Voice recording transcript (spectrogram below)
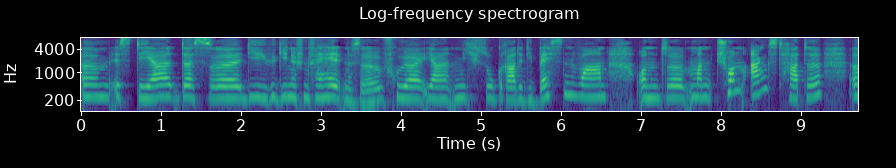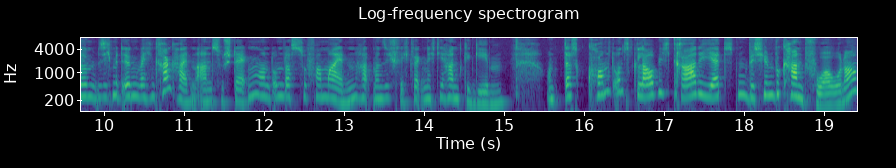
ähm, ist der, dass äh, die hygienischen Verhältnisse früher ja nicht so gerade die besten waren und äh, man schon Angst hatte, äh, sich mit irgendwelchen Krankheiten anzustecken. Und um das zu vermeiden, hat man sich schlichtweg nicht die Hand gegeben. Und das kommt uns, glaube ich, gerade jetzt ein bisschen bekannt vor, oder?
